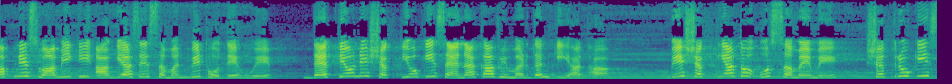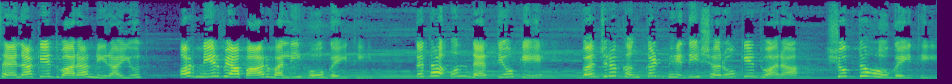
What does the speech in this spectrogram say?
अपने स्वामी की आज्ञा से समन्वित होते हुए दैत्यों ने शक्तियों की सेना का विमर्दन किया था। वे शक्तियाँ तो उस समय में शत्रु की सेना के द्वारा निरायुध और निर्व्यापार वाली हो गई थी, तथा उन दैत्यों के वज्र कंकट भेदी शरों के द्वारा शुद्ध हो गई थी।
